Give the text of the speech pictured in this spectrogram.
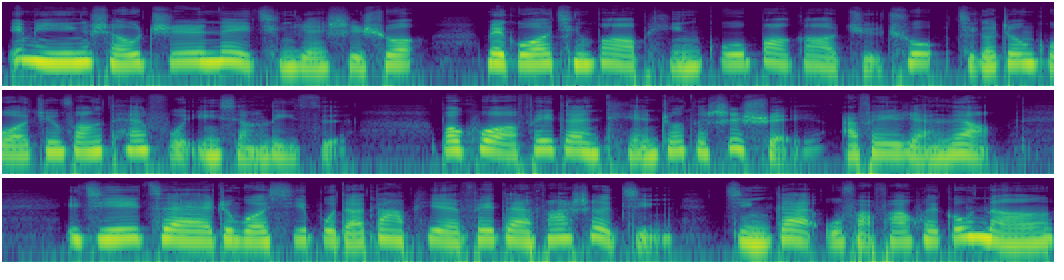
一名熟知内情人士说。美国情报评估报告举出几个中国军方贪腐影响例子，包括飞弹填装的是水而非燃料，以及在中国西部的大片飞弹发射井井盖无法发挥功能，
